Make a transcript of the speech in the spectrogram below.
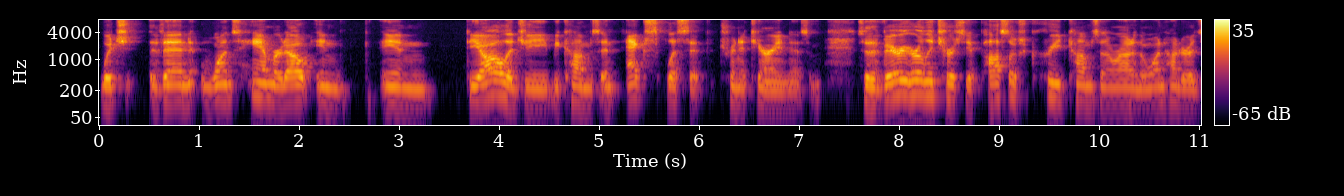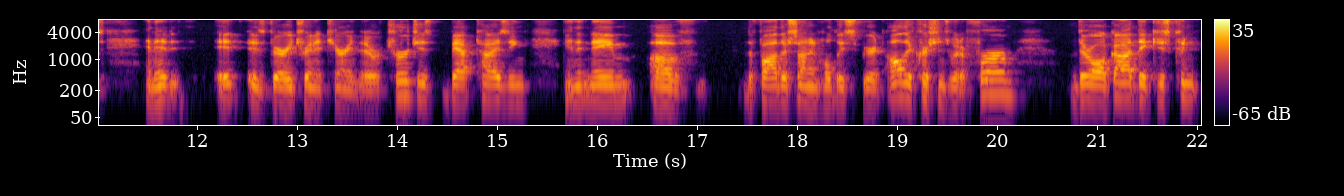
which then once hammered out in in theology becomes an explicit Trinitarianism. So the very early church, the Apostles' Creed comes around in the 100s, and it it is very Trinitarian. The church is baptizing in the name of the Father, Son, and Holy Spirit. All the Christians would affirm they're all God. They just couldn't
